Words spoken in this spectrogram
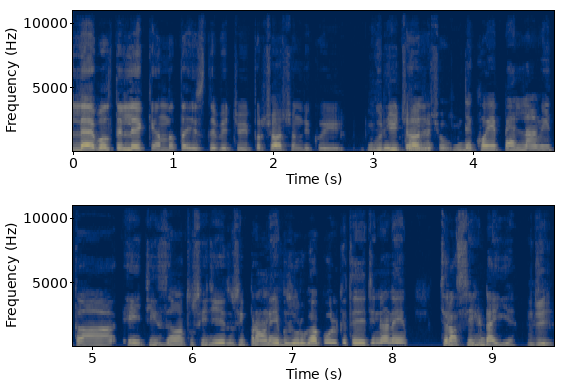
ਲੈਵਲ ਤੇ ਲੈ ਕੇ ਆਂਦਾ ਤਾਂ ਇਸ ਦੇ ਵਿੱਚ ਵੀ ਪ੍ਰਸ਼ਾਸਨ ਦੀ ਕੋਈ ਗੁੱਜੀ। ਚਾਰਜ ਹੋਊ ਦੇਖੋ ਇਹ ਪਹਿਲਾਂ ਵੀ ਤਾਂ ਇਹ ਚੀਜ਼ਾਂ ਤੁਸੀਂ ਜੇ ਤੁਸੀਂ ਪੁਰਾਣੇ ਬਜ਼ੁਰਗਾਂ ਕੋਲ ਕਿਤੇ ਜਿਨ੍ਹਾਂ ਨੇ 84 ਹੰਡਾਈ ਹੈ ਜੀ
